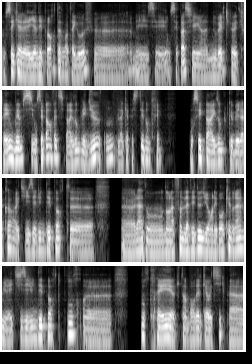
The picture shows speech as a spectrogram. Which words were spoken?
On sait qu'il y a des portes à droite à gauche, euh, mais c'est, on sait pas s'il y a de nouvelles qui peuvent être créées, ou même si on sait pas en fait si par exemple les dieux ont la capacité d'en créer. On sait que par exemple que Be'lakor a utilisé l'une des portes euh, euh, là dans, la fin de la V2 durant les Broken Realms, il a utilisé l'une des portes pour euh, créer tout un bordel chaotique. Bah,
